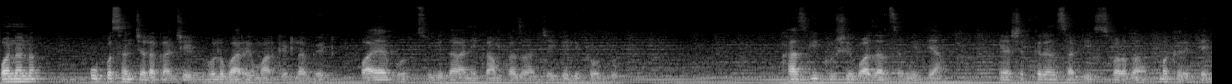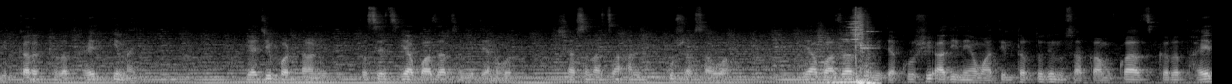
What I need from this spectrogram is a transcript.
पणन उपसंचालकांचे ढोलबारे मार्केटला भेट पायाभूत सुविधा आणि कामकाजांचे केले कौतुक. खाजगी कृषी बाजार समित्या या शेतकऱ्यांसाठी स्पर्धात्मकरित्या हितकारक ठरत आहेत की नाही? याची पडताळणी तसेच या बाजार समित्यांवर शासनाचा अंकुश असावा. या बाजार समित्या कृषी अधिनियमातील तरतुदीनुसार कामकाज करत आहेत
